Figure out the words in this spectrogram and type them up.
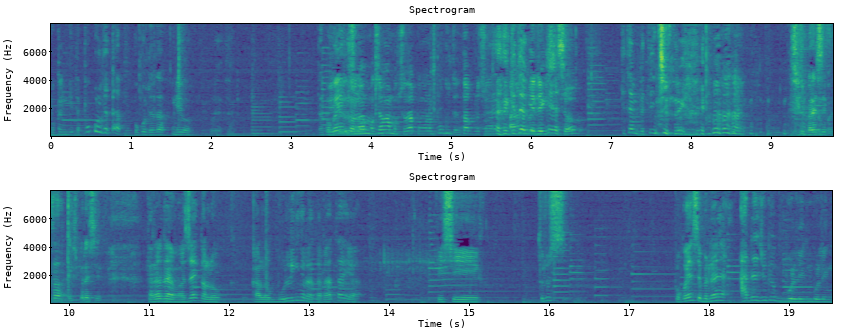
bukan kita. Pukul tetap. Pukul tetap. iya. Tapi Pokoknya kalau- maksudnya maksud apa? Mau pukul tetap langsung kita beda gitu so. Kita curi ekspresif tuh, ekspresif. Tarada maksudnya kalau kalau bullying rata-rata ya fisik terus pokoknya sebenarnya ada juga bullying-bullying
